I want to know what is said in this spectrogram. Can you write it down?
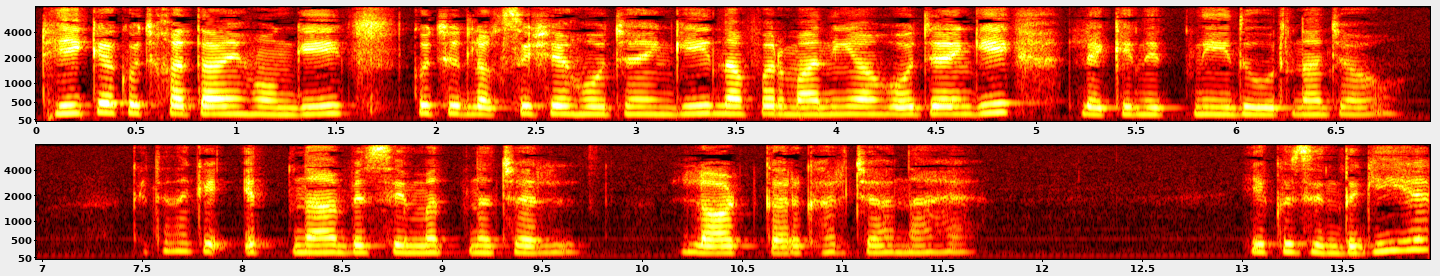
ٹھیک ہے، کچھ خطائیں ہوں گی، کچھ لغزشیں ہو جائیں گی، نافرمانیاں ہو جائیں گی، لیکن اتنی دور نہ جاؤ۔ کہتے نا کہ اتنا بے سمت نہ چل، لوٹ کر گھر جانا ہے۔ یہ کوئی زندگی ہے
